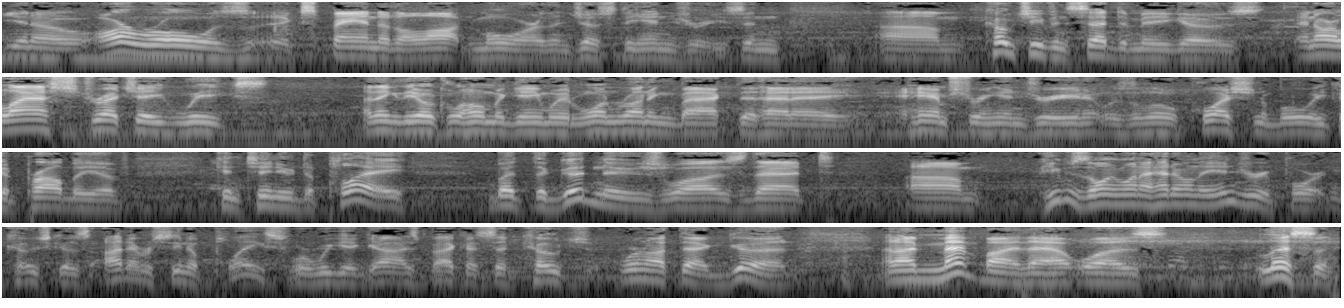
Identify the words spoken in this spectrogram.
you know our role was expanded a lot more than just the injuries. And um, coach even said to me, he goes in our last stretch eight weeks I think the Oklahoma game we had one running back that had a hamstring injury and it was a little questionable. He could probably have continued to play, but the good news was that um, he was the only one I had on the injury report. And coach goes, "I've never seen a place where we get guys back." I said, "Coach, we're not that good," and I meant by that was, listen,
